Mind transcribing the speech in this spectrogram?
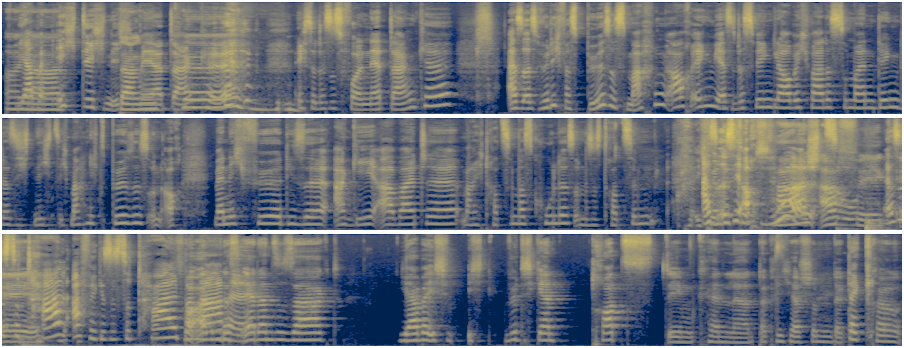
Ah, ja, aber ich dich nicht mehr, danke. Ich so, das ist voll nett, danke. Also als würde ich was Böses machen auch irgendwie. Also deswegen glaube ich, war das so mein Ding, dass ich nichts, ich mache nichts Böses und auch wenn ich für diese AG arbeite, mache ich trotzdem was Cooles und es ist trotzdem. Ach, also find ist ja auch wurscht. affig, so. Es ist ey. total affig, es ist total Vor allem, dass er Banane. dann so sagt, ja, aber ich, ich würde dich gern trotzdem kennenlernen. Da kriege ich ja schon, da, Da- kann,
